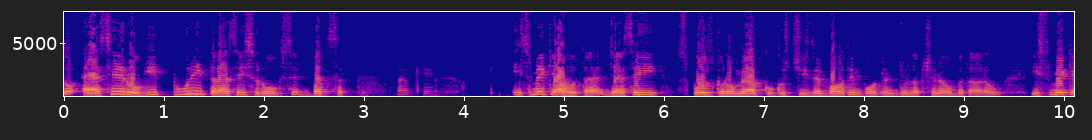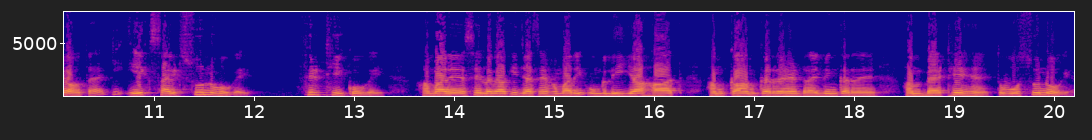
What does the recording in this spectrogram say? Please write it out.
तो ऐसे रोगी पूरी तरह से इस रोग से बच सकते हैं। Okay. इसमें क्या होता है? जैसे ही सपोज़ करो मैं आपको कुछ चीज़ें बहुत इंपॉर्टेंट जो लक्षण है वो बता रहा हूँ। इसमें क्या होता है कि एक साइड सुन हो गई फिर ठीक हो गई। हमारे ऐसे लगा कि जैसे हमारी उंगली या हाथ हम काम कर रहे हैं ड्राइविंग कर रहे हैं हम बैठे हैं तो वो सुन हो गया।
